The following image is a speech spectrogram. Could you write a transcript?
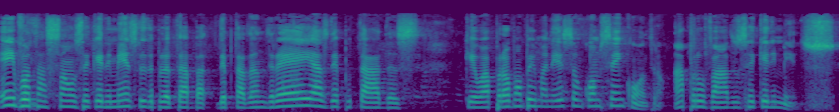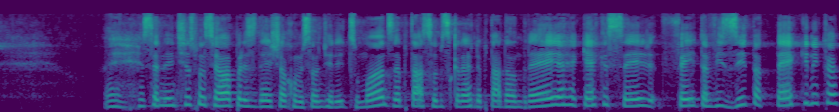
Em votação, os requerimentos da deputada, deputada Andréia, as deputadas que o aprovam permaneçam como se encontram. Aprovados os requerimentos. É, excelentíssima senhora presidente da Comissão de Direitos Humanos, deputada subscreve, deputada Andréia, requer que seja feita visita técnica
